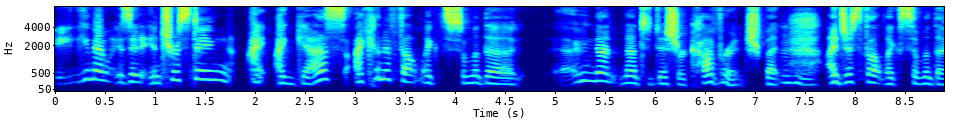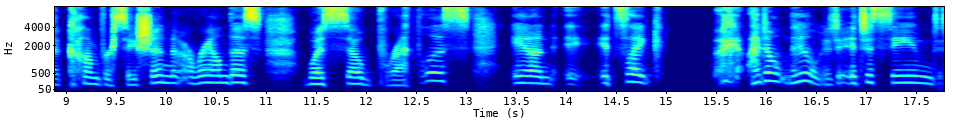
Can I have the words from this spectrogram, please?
you know is it interesting? I i guess i kind of felt like some of the I mean, not not to dish your coverage, but Mhm. I just felt like some of the conversation around this was so breathless, and it, it's like I I don't know. It, it just seemed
